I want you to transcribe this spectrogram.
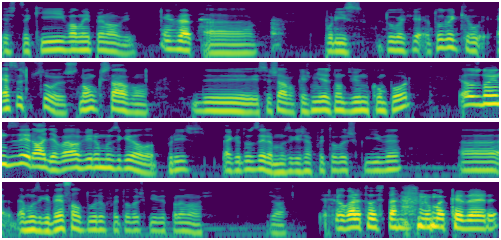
Estes aqui valem a pena ouvir. Exato. Ah, por isso, tudo, aqui, tudo aquilo, essas pessoas, se não gostavam de. se achavam que as mulheres não deviam de compor, eles não iam dizer: Olha, vai ouvir a música dela. Por isso, é que eu estou a dizer: a música já foi toda escolhida, ah, a música dessa altura foi toda escolhida para nós. Já. Agora estou a estar numa cadeira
